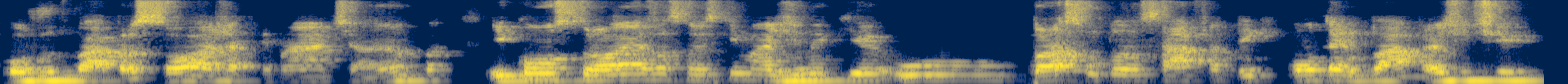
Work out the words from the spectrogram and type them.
conjunto com a ProSoja, a Climate, a AMPA, e constrói as ações que imagina que o próximo plano safra tem que contemplar para a gente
